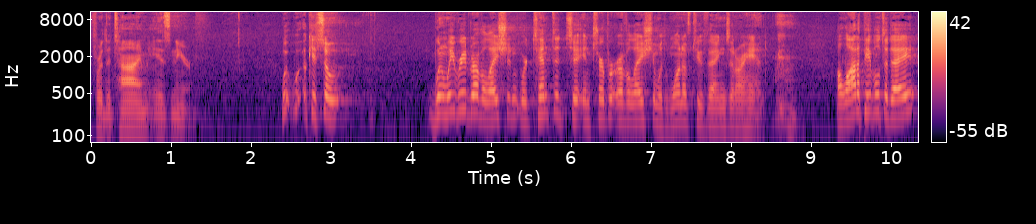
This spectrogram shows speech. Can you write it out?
for the time is near. Okay, so when we read Revelation, we're tempted to interpret Revelation with one of two things in our hand. A lot of people today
